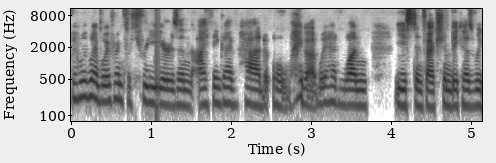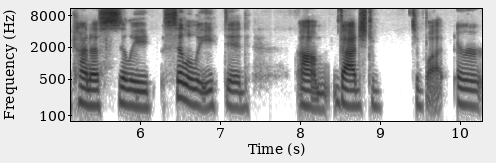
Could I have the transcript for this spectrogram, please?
been with my boyfriend for three years and I think I've had oh my god, we had one yeast infection because we kind of silly sillily did um, vag to to butt or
